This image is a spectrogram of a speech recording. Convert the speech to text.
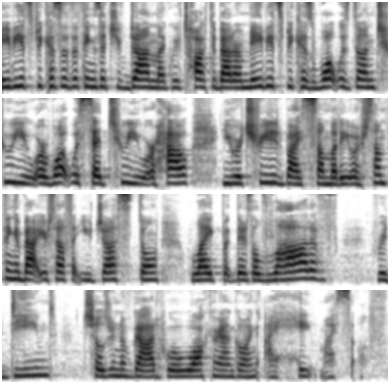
Maybe it's because of the things that you've done, like we've talked about, or maybe it's because what was done to you, or what was said to you, or how you were treated by somebody, or something about yourself that you just don't like. But there's a lot of redeemed children of God who are walking around going, I hate myself.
